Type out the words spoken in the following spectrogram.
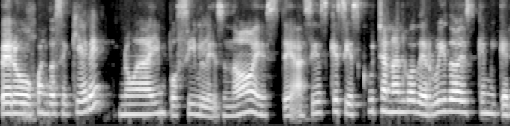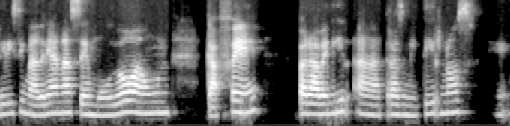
pero cuando se quiere, no hay imposibles, ¿no? Este, así es que si escuchan algo de ruido, es que mi queridísima Adriana se mudó a un café para venir a transmitirnos eh,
